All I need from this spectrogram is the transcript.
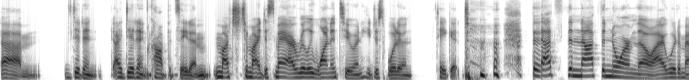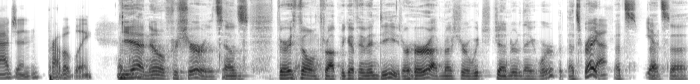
um, didn't I didn't compensate him, much to my dismay. I really wanted to, and he just wouldn't take it. That's the not the norm, though. I would imagine probably. Yeah, no, for sure. That sounds very philanthropic of him, indeed, or her. I'm not sure which gender they were, but that's great. Yeah. That's yep. that's uh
